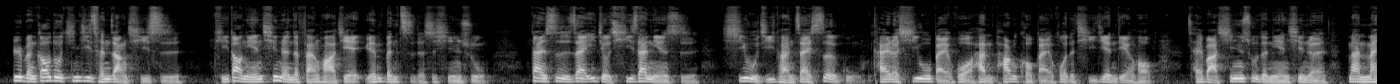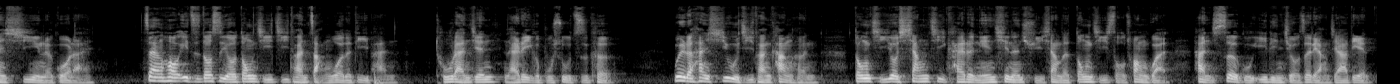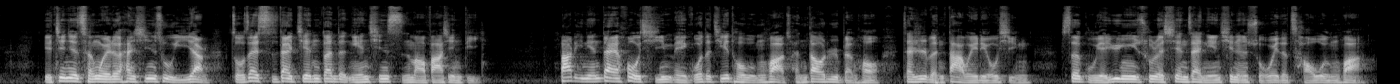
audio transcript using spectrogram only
日本高度经济成长其实提到年轻人的繁华街，原本指的是新宿。但是在一九七三年时，西武集团在涩谷开了西武百货和 Paruco 百货的旗舰店后，才把新宿的年轻人慢慢吸引了过来。战后一直都是由东极集团掌握的地盘，突然间来了一个不速之客。为了和西武集团抗衡，东极又相继开了年轻人取向的东极首创馆和涩谷一零九这两家店，也渐渐成为了和新宿一样走在时代尖端的年轻时髦发现地。八零年代后期，美国的街头文化传到日本后，在日本大为流行。涩谷也孕育出了现在年轻人所谓的潮文化。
